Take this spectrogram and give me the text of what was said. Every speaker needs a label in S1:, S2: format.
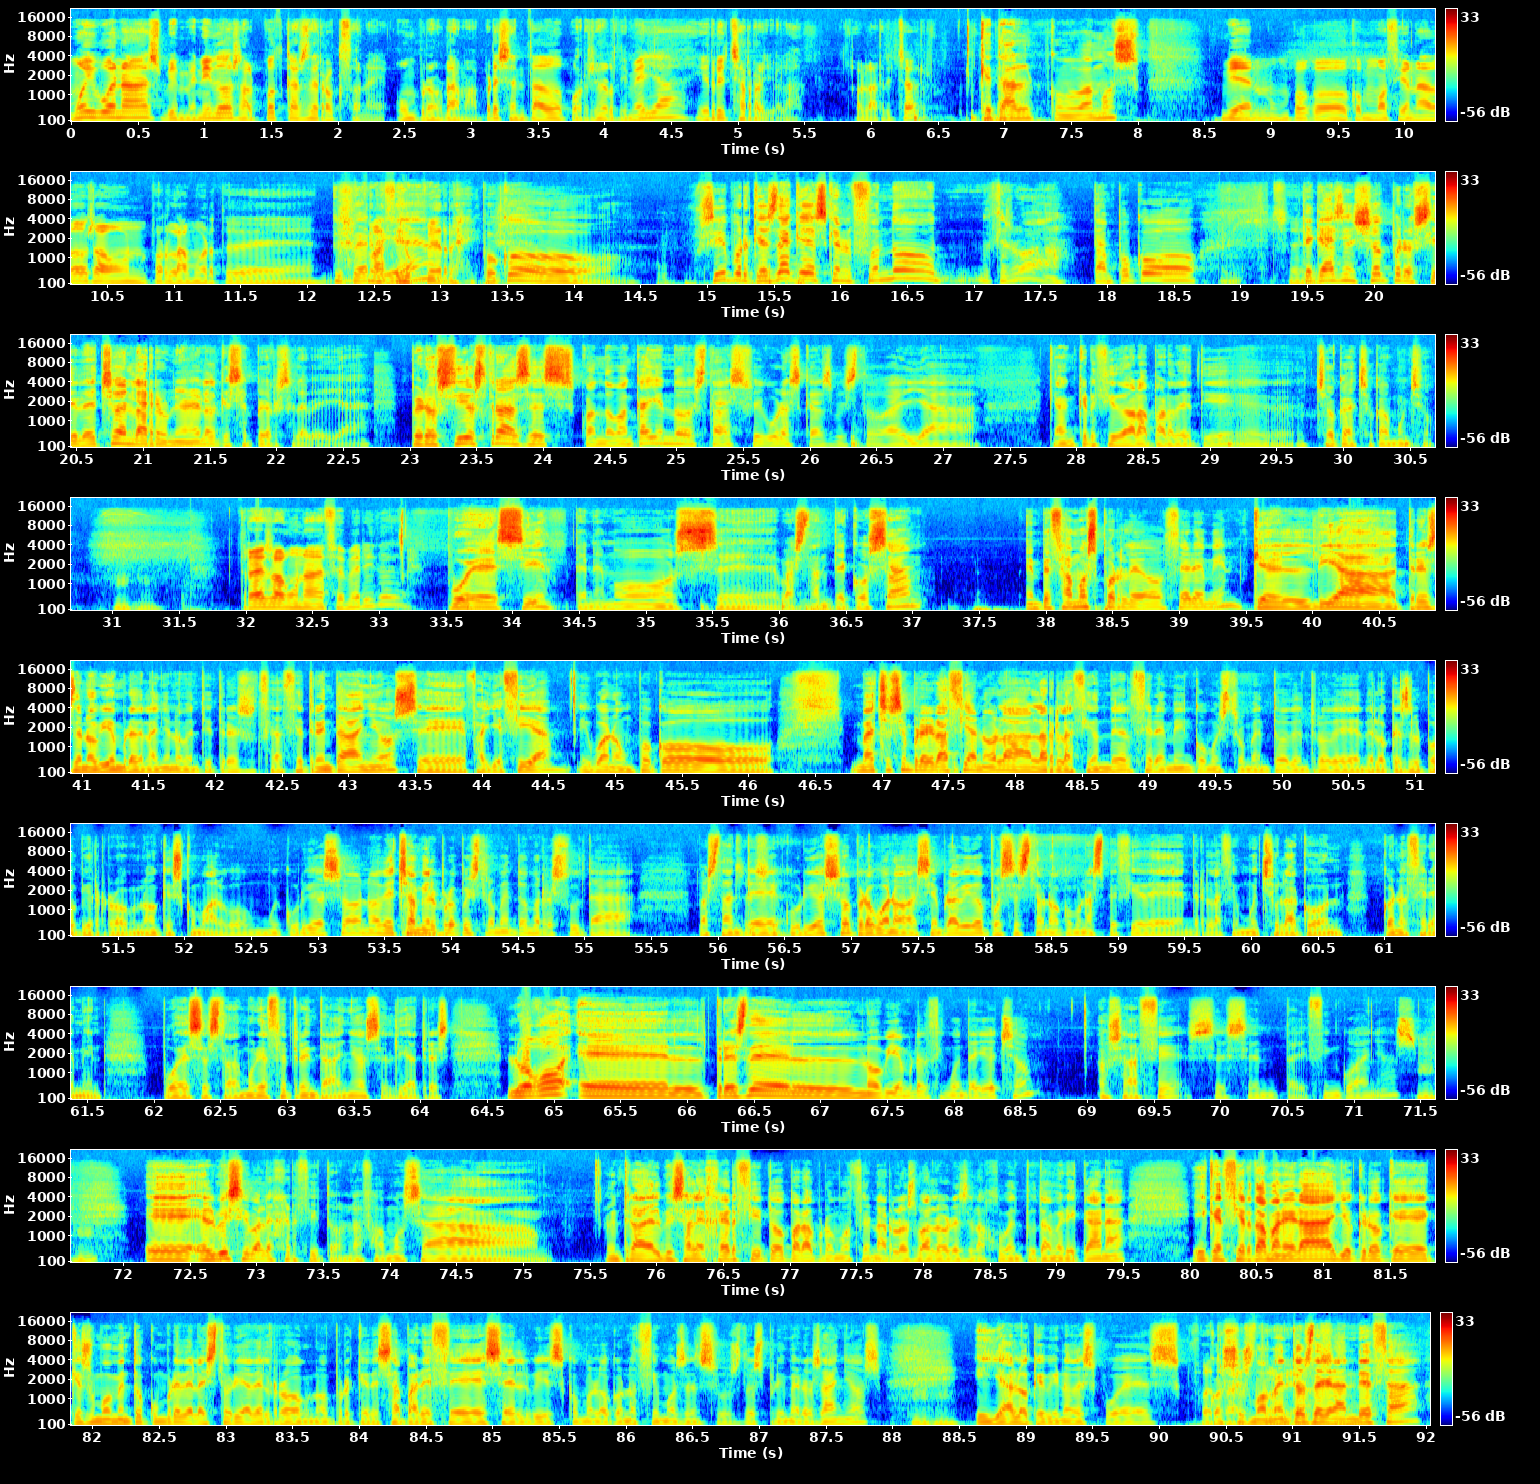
S1: Muy buenas, bienvenidos al podcast de Rockzone, un programa presentado por Jordi Mella y Richard Royola. Hola Richard.
S2: ¿Qué tal? ¿Cómo vamos?
S1: Bien, un poco conmocionados aún por la muerte de
S2: Perry, ¿eh?
S1: Perry.
S2: Un poco... Sí, porque es de aquellas que en el fondo dices, tampoco
S1: Sí.
S2: te quedas en shock, pero sí, de hecho en la reunión era el que se peor se le veía. Pero sí, ostras, es cuando van cayendo estas figuras que has visto ahí ya, que han crecido a la par de ti, eh, choca, choca mucho.
S1: ¿Traes alguna efeméride?
S2: Pues sí, tenemos eh, bastante cosa. Empezamos por Leo Theremin, que el día 3 de noviembre del año 93, o sea, hace 30 años, eh, fallecía. Y bueno, un poco me ha hecho siempre gracia ¿no? la, la relación del Theremin como instrumento dentro de, de lo que es el pop y rock, ¿no? que es como algo muy curioso. ¿no? De hecho, a mí el propio instrumento me resulta bastante
S1: Sí, sí.
S2: curioso, pero bueno, siempre ha habido pues esto, ¿no? Como una especie de, de relación muy chula con, con el Theremin. Pues esto, murió hace 30 años, el día 3. Luego, el 3 de noviembre del 58, o sea, hace 65 años,
S1: Ujú.
S2: eh, Elvis iba al ejército, la famosa entrada de Elvis al ejército para promocionar los valores de la juventud americana y que en cierta manera yo creo que, que es un momento cumbre de la historia del rock, ¿no? porque desaparece ese Elvis como lo conocimos en sus dos primeros años y ya lo que vino después
S1: Fue
S2: con sus
S1: historia,
S2: momentos de
S1: sí.
S2: grandeza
